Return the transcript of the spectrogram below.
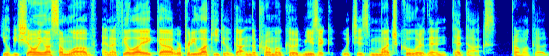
You'll be showing us some love, and I feel like uh, we're pretty lucky to have gotten the promo code music, which is much cooler than TED Talks. promo code.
